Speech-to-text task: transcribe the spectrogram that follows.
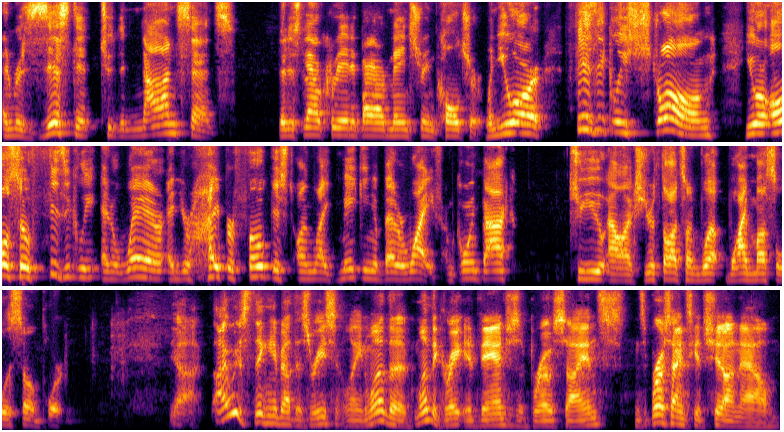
and resistant to the nonsense that is now created by our mainstream culture. When you are physically strong, you are also physically and aware and you're hyper focused on like making a better wife. I'm going back to you, Alex. Your thoughts on what why muscle is so important. Yeah, I was thinking about this recently, and one of the one of the great advantages of bro science, and bro science gets shit on now,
